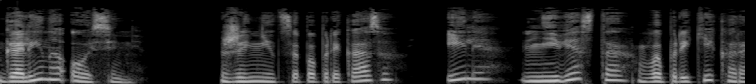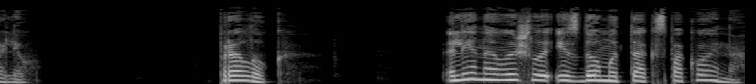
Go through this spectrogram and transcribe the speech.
Галина Осень. Жениться по приказу или невеста вопреки королю. Пролог. Лена вышла из дома так спокойно,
